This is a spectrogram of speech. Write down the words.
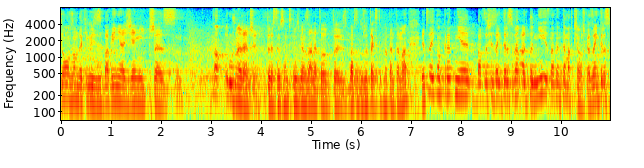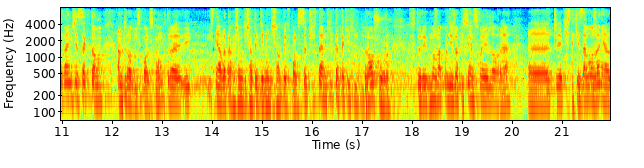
dążą do jakiegoś zbawienia Ziemi przez no, różne rzeczy, które z tym są z tym związane, to, to jest bardzo dużo tekstów na ten temat. Ja tutaj konkretnie bardzo się zainteresowałem, ale to nie jest na ten temat książka. Zainteresowałem się sektą Antrowis polską, która y, istniała w latach 80., 90. w Polsce. Przeczytałem kilka takich ich broszur, w których można powiedzieć, że opisują swoje lore, e, czy jakieś takie założenia e,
